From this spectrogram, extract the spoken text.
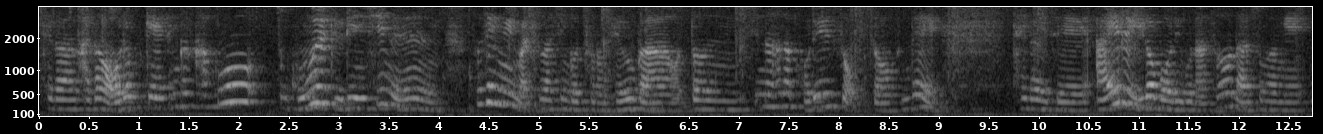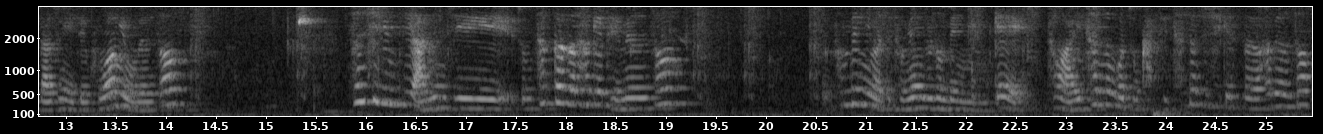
제가 가장 어렵게 생각하고 좀 공을 들인 씬은 선생님이 말씀하신 것처럼 배우가 어떤 씬을 하나 버릴 수 없죠. 근데 제가 이제 아이를 잃어버리고 나서 나중에 나중에 이제 공항에 오면서 현실인지 아닌지 좀 착각을 하게 되면서 선배님한테 정영주 선배님께 저 아이 찾는 거좀 같이 찾아주시겠어요 하면서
